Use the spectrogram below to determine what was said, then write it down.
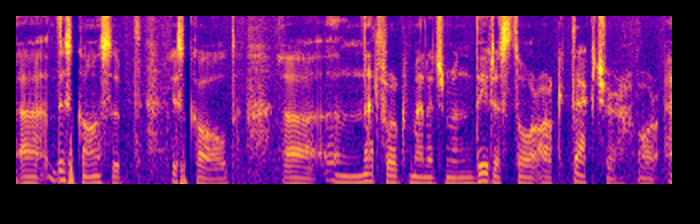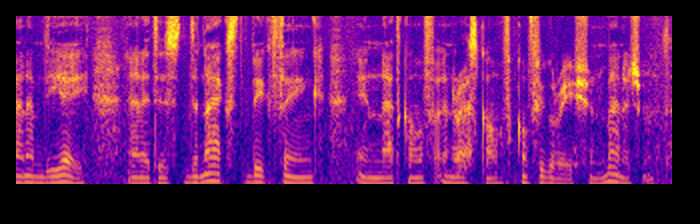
Uh, this concept is called uh, Network Management Data Store Architecture or NMDA and it is the next big thing in NetConf and RESTConf configuration management.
